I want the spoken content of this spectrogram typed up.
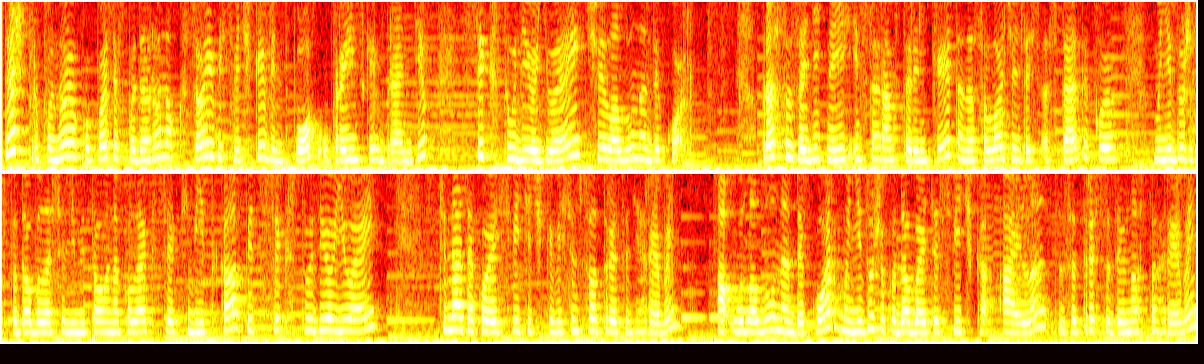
Теж пропоную купити в подарунок соєві свічки від двох українських брендів Six Studio UA чи La Luna Decor. Просто зайдіть на їх інстаграм-сторінки та насолоджуйтесь естетикою. Мені дуже сподобалася лімітована колекція квітка від Six Studio UA. Ціна такої свічечки 830 гривень. А у La Luna Decor мені дуже подобається свічка Island за 390 гривень.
